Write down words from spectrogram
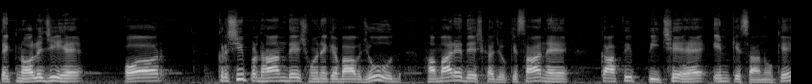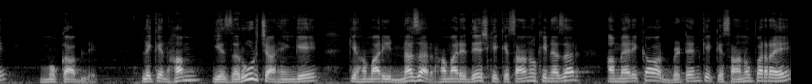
टेक्नोलॉजी है और कृषि प्रधान देश होने के बावजूद हमारे देश का जो किसान है, काफ़ी पीछे है इन किसानों के मुकाबले। लेकिन हम ये ज़रूर चाहेंगे कि हमारी नज़र, हमारे देश के किसानों की नज़र अमेरिका और ब्रिटेन के किसानों पर रहे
